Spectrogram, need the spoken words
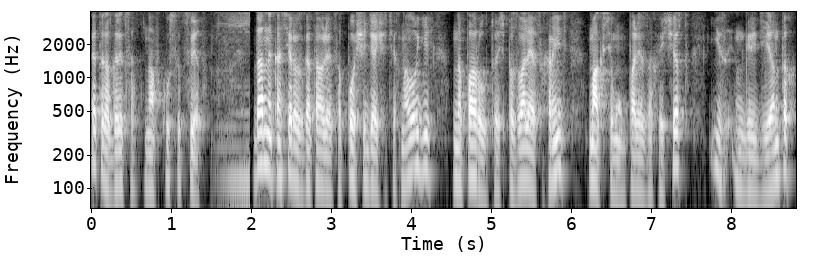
Это, как говорится, на вкус и цвет. Данные консервы изготавливаются по щадящей технологии на пару, то есть позволяет сохранить максимум полезных веществ из ингредиентов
